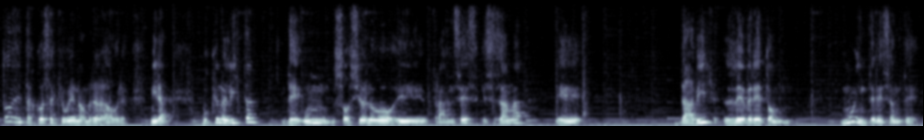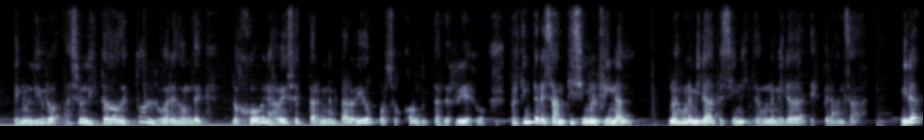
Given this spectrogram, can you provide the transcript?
todas estas cosas que voy a nombrar ahora. Mira, busqué una lista de un sociólogo eh, francés que se llama eh, David Le Breton. Muy interesante. En un libro hace un listado de todos los lugares donde los jóvenes a veces terminan perdidos por sus conductas de riesgo. Pero está interesantísimo el final. No es una mirada pesimista, es una mirada esperanzada. Mira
